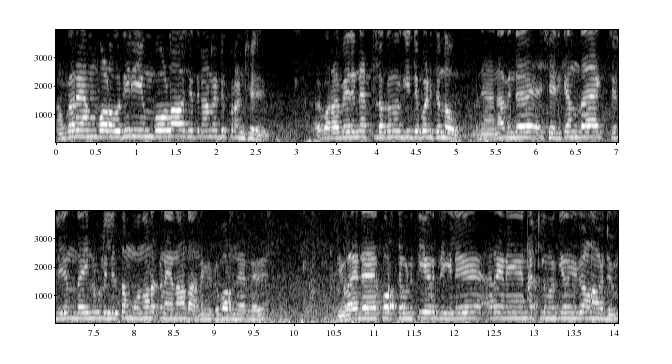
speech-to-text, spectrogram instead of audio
നമുക്കറിയാം വളവ് തിരിയുമ്പോൾ ആവശ്യത്തിനാണ് ഡിഫറൻഷ്യൽ അത് കുറെ പേര് നെറ്റിലൊക്കെ നോക്കിയിട്ട് പഠിച്ചിട്ടുണ്ടാവും. അപ്പൊ ഞാൻ അതിന്റെ ശരിക്കും എന്താ ആക്ച്വലി എന്താ അതിന്റെ ഉള്ളിൽ സംഭവം നടക്കണേന്നാണ്ടാ നിങ്ങൾക്ക് പറഞ്ഞു തരുന്നത് നിങ്ങൾ അതിന്റെ കുറച്ചും കൂടി തിയറിറ്റിക്കൽ അറിയണേ നെറ്റിൽ നോക്കി നിങ്ങൾക്ക് കാണാൻ പറ്റും.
